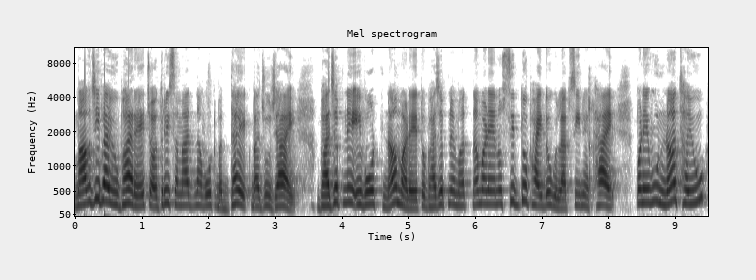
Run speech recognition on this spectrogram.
માવજીભાઈ ઊભા રહે ચૌધરી સમાજના વોટ બધા એક બાજુ જાય. ભાજપને એ વોટ ન મળે તો ભાજપને મત ન મળે એનો સીધો ફાયદો ગુલાબસિંહને થાય. પણ એવું ન થયું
